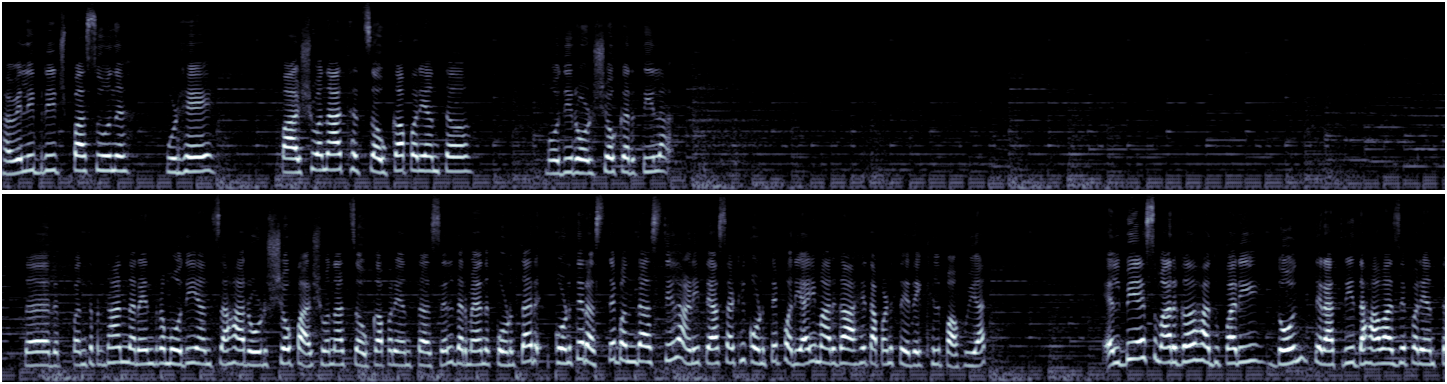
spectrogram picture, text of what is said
हवेली ब्रिजपासून पुढे पार्श्वनाथ चौकापर्यंत मोदी रोड शो करतील. तर पंतप्रधान नरेंद्र मोदी यांचा हा रोड शो पार्श्वनाथ चौकापर्यंत असेल. दरम्यान कोणता कोणते रस्ते बंद असतील आणि त्यासाठी कोणते पर्यायी मार्ग आहेत आपण ते देखील पाहूयात. एल बी एस मार्ग हा दुपारी दोन ते रात्री दहा वाजेपर्यंत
